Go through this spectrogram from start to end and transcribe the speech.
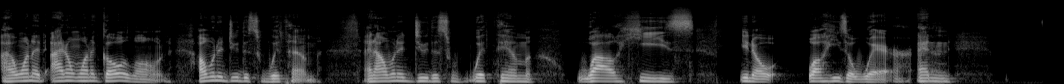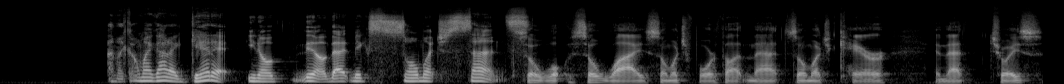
I want to i don't want to go alone. I want to do this with him. And i want to do this with him while he's you know while he's aware. And. I'm like, oh my god, I get it. You know, you know that makes so much sense. So so wise, so much forethought in that, so much care in that choice.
